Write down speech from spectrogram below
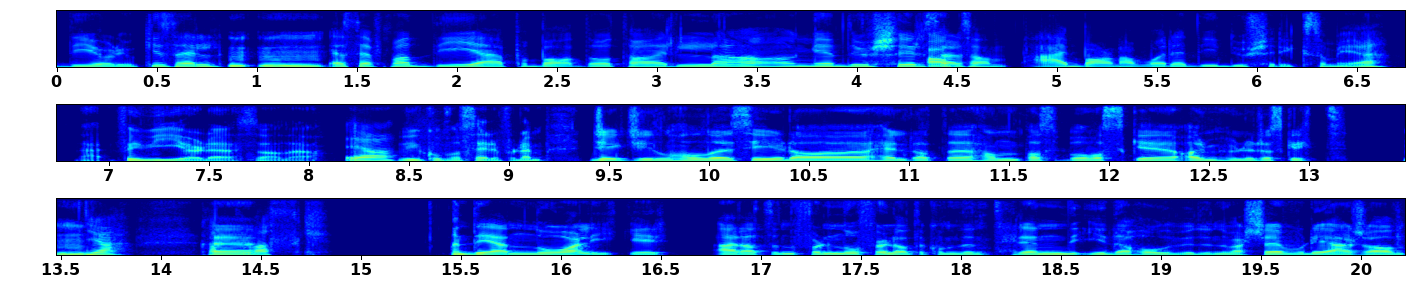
de gjør det jo ikke selv. Mm -mm. Jeg ser for meg at de er på badet og tar lange dusjer. Så Ja. er det sånn Nei, barna våre de dusjer ikke så mye. Nei, for vi gjør det. sa han Ja, vi kompenserer for dem. Jake Gyllenhaal eh, sier da heller at eh, han passer på å vaske armhuler og skritt. ja Kattevask. Eh, det jeg nå liker, er at For nå føler jeg at det kommer en trend i det Hollywood-universet hvor de er sånn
